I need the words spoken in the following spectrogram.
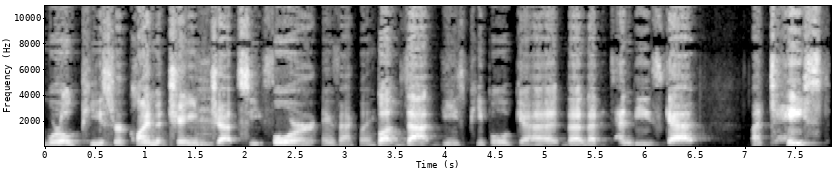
world peace or climate change at C4. Exactly. But that these people get, that, that attendees get a taste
